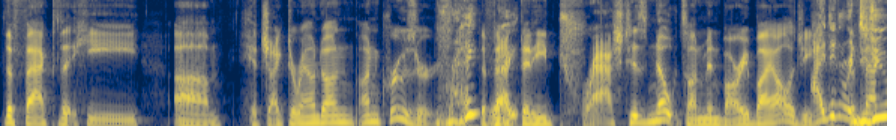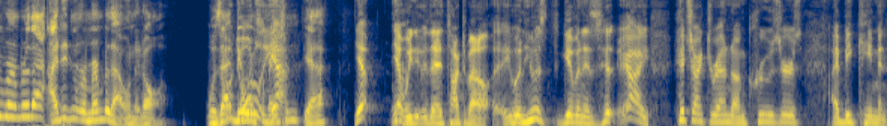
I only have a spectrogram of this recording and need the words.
the fact that he um hitchhiked around on on cruisers, Right, The fact right. that he trashed his notes on Minbari biology. I didn't did fact- you remember that? I didn't remember that one at all. Was that Oh, totally, yeah. Yeah. Yep. Yeah, we they talked about when he was given his yeah, I hitchhiked around on cruisers. I became an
